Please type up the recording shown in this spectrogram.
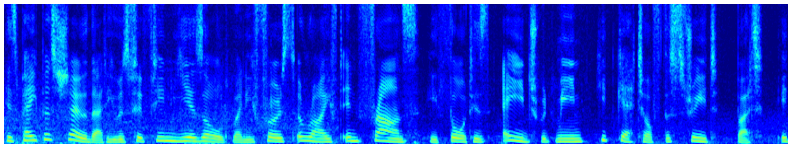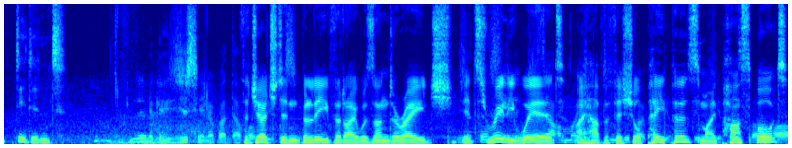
His papers show that he was 15 years old when he first arrived in France. He thought his age would mean he'd get off the street, but it didn't. The judge didn't believe that I was underage. It's really weird. I have official papers, my passport,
